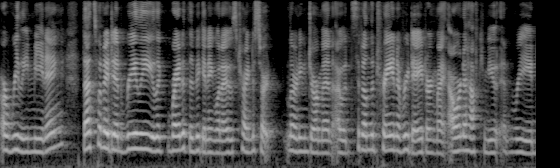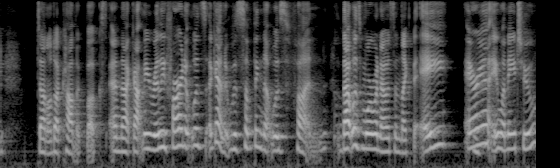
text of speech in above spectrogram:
are really meaning. That's what I did really like right at the beginning when I was trying to start learning German. I would sit on the train every day during my hour and a half commute and read Donald Duck comic books and that got me really far and it was again it was something that was fun. That was more when I was in like the A area, A1, A2.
